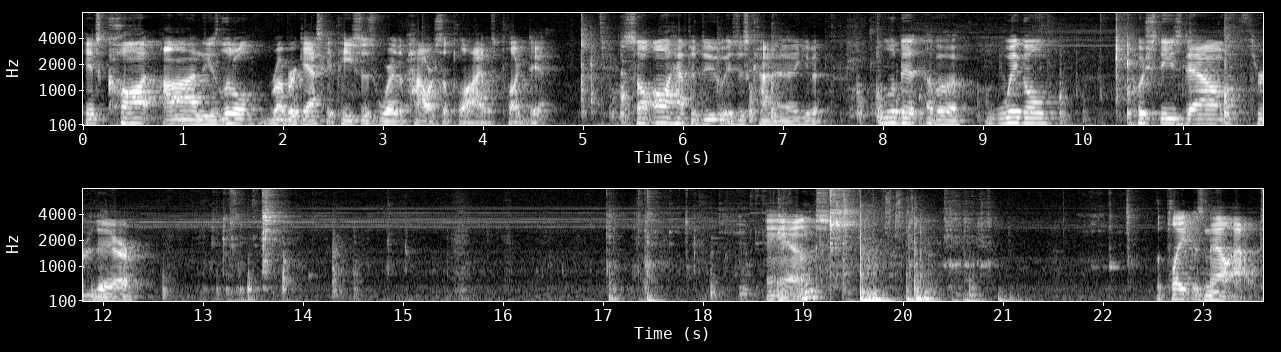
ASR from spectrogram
it's caught on these little rubber gasket pieces where the power supply was plugged in. So all I have to do is just kind of give it a little bit of a wiggle, push these down through there. And the plate is now out.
